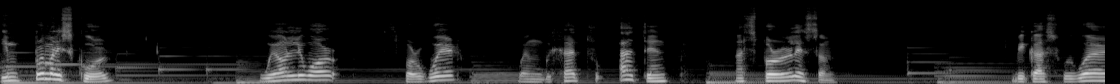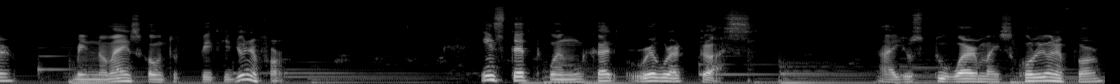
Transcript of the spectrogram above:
In primary school, we only wore sport wear when we had to attend a sport lesson because we were being means going to fit in uniform. Instead, when we had regular class, I used to wear my school uniform.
